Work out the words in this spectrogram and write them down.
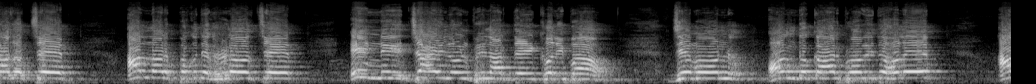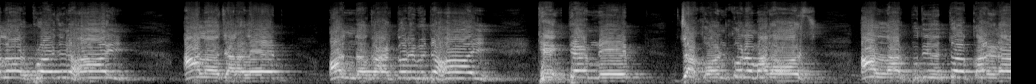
কাজ হচ্ছে, আল্লাহর পক্ষ ঘোষণা হচ্ছে এমনি জাইলুন ফিল আর্দে খলিফা। যেমন অন্ধকার প্রভাবিত হলে আলোর প্রয়োজন হয়, আলো জ্বালালে অন্ধকার দূরীভূত হয়। ঠিক তেমনি যখন কোনো মানুষ আল্লাহর প্রতিনিধিত্ব করে না,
